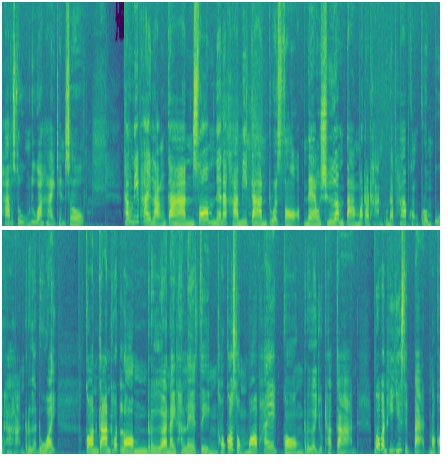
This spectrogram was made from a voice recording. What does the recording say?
ภาพสูงหรือว่า High Tensile ทั้งนี้ภายหลังการซ่อมเนี่ยนะคะ มีการตรวจสอบแนวเชื่อมตามมาตรฐานคุณภาพของกรมอู่ทหารเรือด้วย ก่อนการทดลองเรือในทะเลจริง เขาก็ส่งมอบให้กองเรือยุทธการ เมื่อวันที่ 28 มก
